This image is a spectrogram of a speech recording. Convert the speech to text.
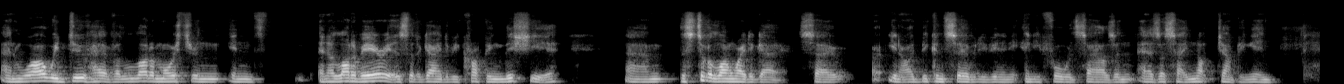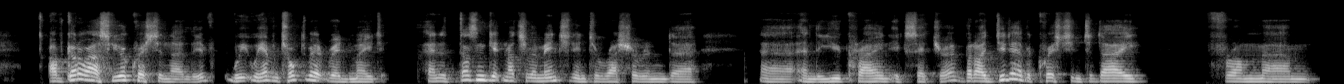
and while we do have a lot of moisture in, in in a lot of areas that are going to be cropping this year, um, there's still a long way to go. So, uh, you know, I'd be conservative in any, any forward sales. And as I say, not jumping in. I've got to ask you a question though, Liv. We, we haven't talked about red meat, and it doesn't get much of a mention into Russia and uh, uh, and the Ukraine, etc. But I did have a question today from um,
